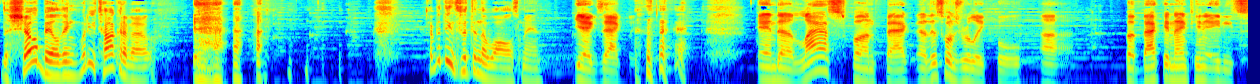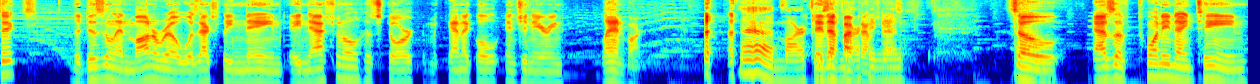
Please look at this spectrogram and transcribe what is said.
the show building. What are you talking about? Everything's within the walls, man. Yeah, exactly. and uh, last fun fact uh, this one's really cool. Uh, but back in 1986, the Disneyland monorail was actually named a National Historic Mechanical Engineering Landmark. Ah, Mark. Say that five Mark times again. fast. So, as of 2019,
